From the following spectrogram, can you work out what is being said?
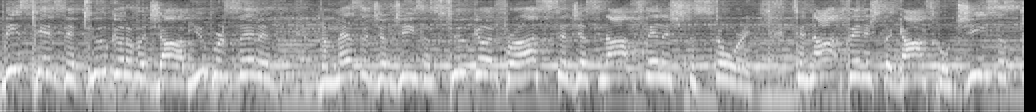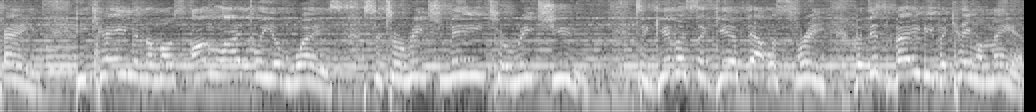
These kids did too good of a job. You presented the message of Jesus too good for us to just not finish the story, to not finish the gospel. Jesus came. He came in the most unlikely of ways. So to reach me, to reach you, to give us a gift that was free. But this baby became a man.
